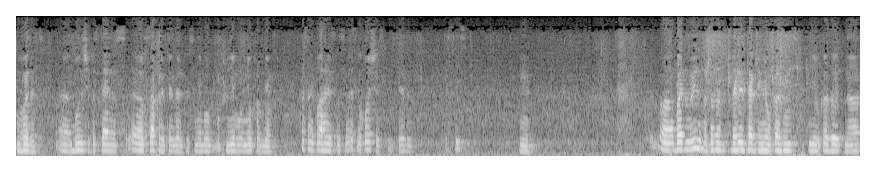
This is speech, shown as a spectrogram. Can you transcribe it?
в этот, э, будучи постоянно с, э, в сафаре и так далее, то есть не было, не было у него проблем. Не говорит, если хочешь, если это, постись. Mm. Поэтому видим, что этот далиль также не указывает, не указывает на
